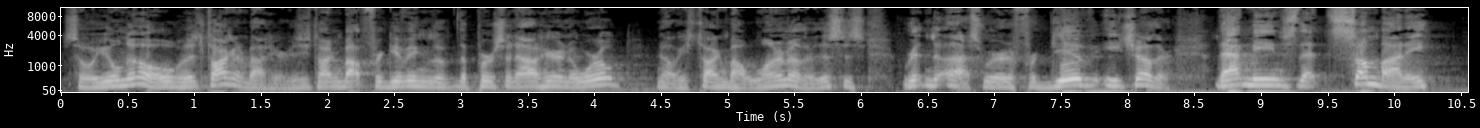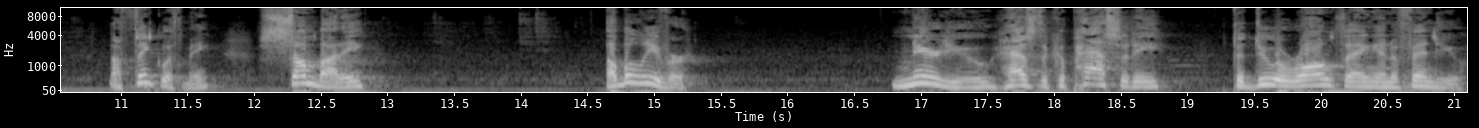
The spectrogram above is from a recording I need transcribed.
So you'll know what it's talking about here. Is he talking about forgiving the, the person out here in the world? No, he's talking about one another. This is written to us. We're to forgive each other. That means that somebody, now think with me, somebody, a believer, near you has the capacity to do a wrong thing and offend you.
